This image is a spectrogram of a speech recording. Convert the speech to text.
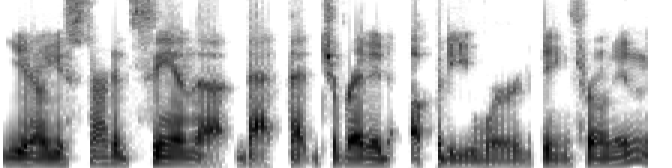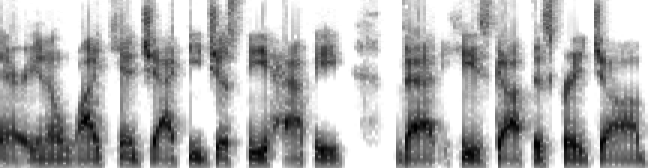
you know, you started seeing that that that dreaded uppity word being thrown in there. You know, why can't Jackie just be happy that he's got this great job?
